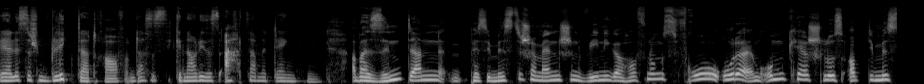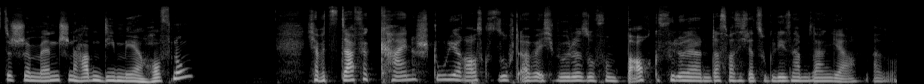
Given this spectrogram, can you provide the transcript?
realistischen Blick da drauf? Und das ist genau dieses achtsame Denken. Aber sind dann pessimistische Menschen weniger hoffnungsfroh oder im Umkehrschluss optimistische Menschen, haben die mehr Hoffnung? Ich habe jetzt dafür keine Studie rausgesucht, aber ich würde so vom Bauchgefühl oder das, was ich dazu gelesen habe, sagen, ja. Also,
